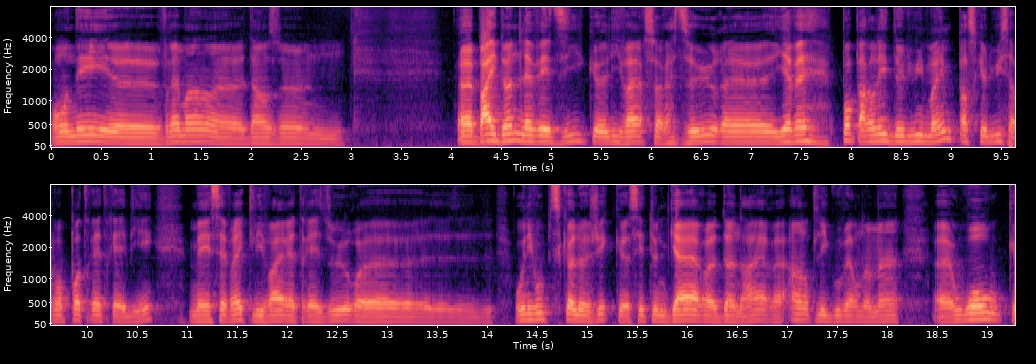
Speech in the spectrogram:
on est vraiment dans un euh, Biden l'avait dit que l'hiver sera dur. Euh, il n'avait pas parlé de lui-même parce que lui, ça va pas très très bien. Mais c'est vrai que l'hiver est très dur. Euh, au niveau psychologique, c'est une guerre nerfs entre les gouvernements woke,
